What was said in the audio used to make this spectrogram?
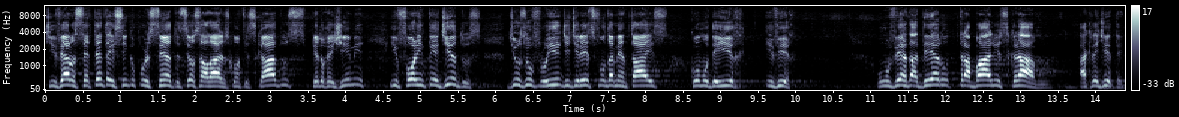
Tiveram 75% de seus salários confiscados pelo regime e foram impedidos de usufruir de direitos fundamentais como de ir e vir. Um verdadeiro trabalho escravo, acreditem.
